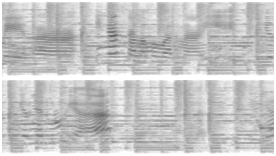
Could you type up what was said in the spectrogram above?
merah. Ingat kalau mewarnai samping semuanya ya biar dia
